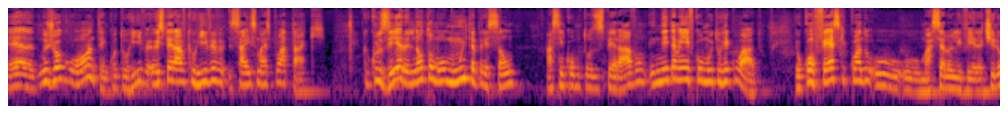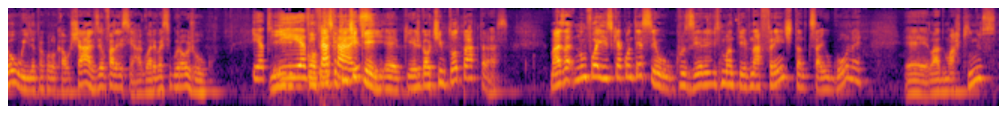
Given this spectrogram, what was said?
É, no jogo ontem, contra o River, eu esperava que o River saísse mais para o ataque. Porque o Cruzeiro, ele não tomou muita pressão, assim como todos esperavam, e nem também ficou muito recuado. Eu confesso que quando o, o Marcelo Oliveira tirou o William para colocar o Charles, eu falei assim, ah, agora vai segurar o jogo. Ia, e ia confesso que trás. critiquei, é, porque ia jogar o time todo para trás. Mas a, ah, não foi isso que aconteceu. O Cruzeiro, ele se manteve na frente, tanto que saiu o gol, né? É, lá do Marquinhos.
